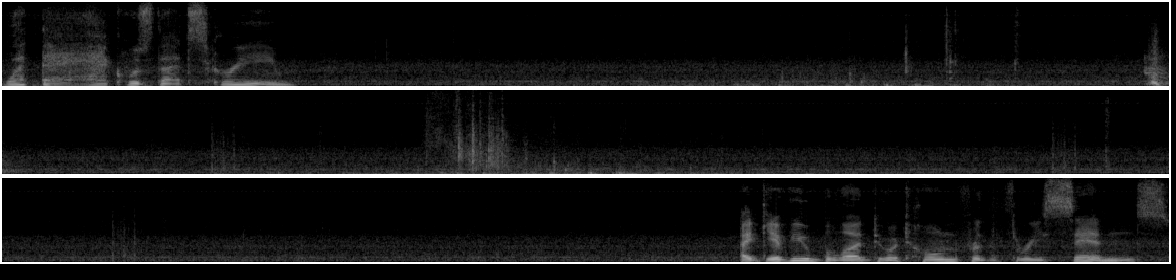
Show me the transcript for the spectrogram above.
What the heck was that scream? I give you blood to atone for the three sins.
